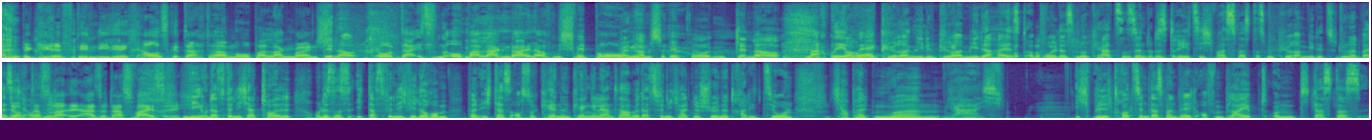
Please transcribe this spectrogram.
Begriff, den die sich ausgedacht haben, Opa Langbein. Genau. Oh, da ist ein Opa Langbein auf dem Schwibbogen. Am Schwibbogen, genau. Mach und den warum weg. die Pyramide Pyramide heißt, obwohl das nur Kerzen sind und es dreht sich was, was das mit Pyramide zu tun hat, weiß ich Doch, auch das nicht. war, also das weiß ich. Nee, und das finde ich ja toll. Und das ist, ich- das finde ich wiederum, weil ich das auch so kenne, kennengelernt habe, das finde ich halt eine schöne Tradition. Ich habe halt nur, ja, ich, ich will trotzdem, dass man weltoffen bleibt und dass das,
